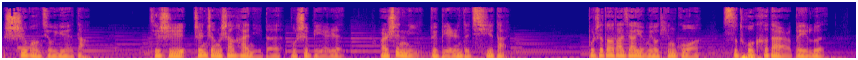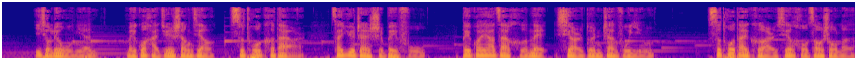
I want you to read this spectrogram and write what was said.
失望就越大。其实真正伤害你的不是别人，而是你对别人的期待。不知道大家有没有听过斯托克戴尔悖论？一九六五年，美国海军上将斯托克戴尔在越战时被俘，被关押在河内希尔顿战俘营。斯托戴克尔先后遭受了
